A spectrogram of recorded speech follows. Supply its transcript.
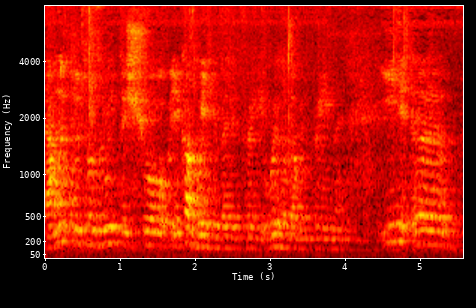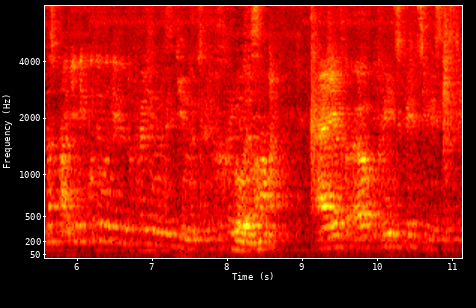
е, вони будуть розуміти, що яка вигода від вигода від країни. І е, насправді нікуди вони від України не дінуться, від України саме е, як е, української цілісності.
